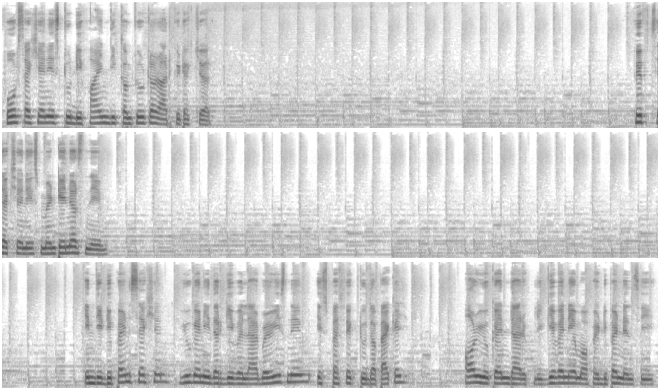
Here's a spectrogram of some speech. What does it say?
Fourth section is to define the computer architecture. Fifth section is maintainer's name. In the depend section, you can either give a library's name specific to the package or you can directly give a name of a dependency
